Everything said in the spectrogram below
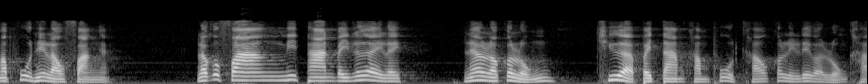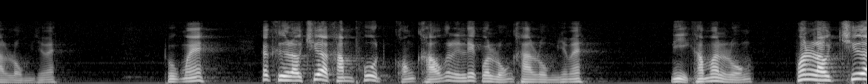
มาพูดให้เราฟังอะเราก็ฟังนิทานไปเรื่อยเลย แล้วเราก็หลง เชื่อไปตามคำพูดเขาเขาเลยเรียกว่าหลงคาลมใช่ไหมถูกไหมก็คือเราเชื่อคำพูดของเขาก็เลยเรียกว่าหลงคาลมใช่ไหมนี่คำว่าหลง เพราะเราเชื่อ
